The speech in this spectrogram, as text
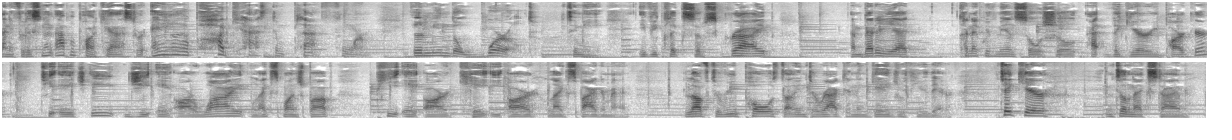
And if you listen on Apple Podcast or any other podcasting platform, it would mean the world to me if you click subscribe. And better yet, connect with me on social at the Gary Parker, T H E G A R Y, like SpongeBob. P A R K E R, like Spider Man. Love to repost, I'll interact and engage with you there. Take care. Until next time.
